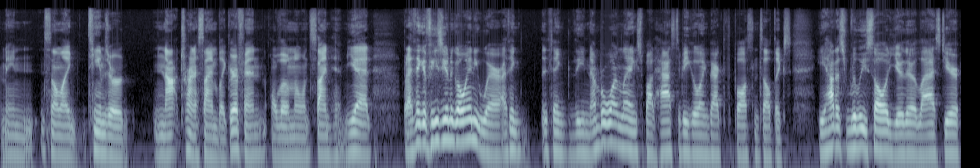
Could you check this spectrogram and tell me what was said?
I mean, it's not like teams are not trying to sign Blake Griffin, although no one signed him yet. But I think if he's going to go anywhere, I think I think the number one landing spot has to be going back to the Boston Celtics. He had a really solid year there last year.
